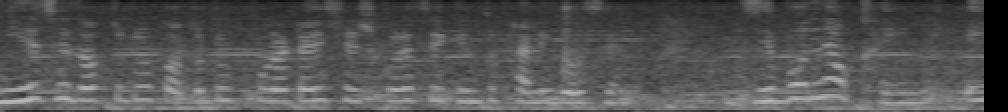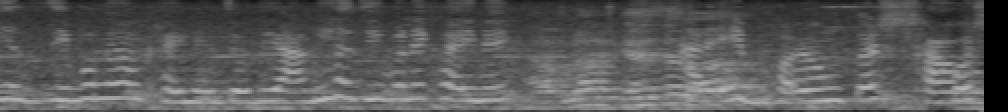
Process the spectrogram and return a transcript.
নিয়েছে যতটুকু কতটুকু পুরোটাই শেষ করেছে, কিন্তু খালি বলছে জীবনেও খাইনি এই জীবনেও খাইনি যদি আমিও জীবনে খাই নাই। আর এই ভয়ঙ্কর সাহস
